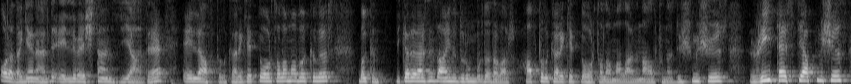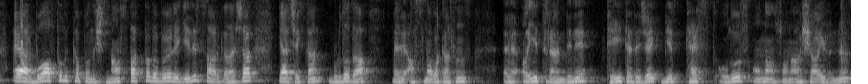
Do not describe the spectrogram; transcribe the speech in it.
orada genelde 55'ten ziyade 50 haftalık hareketli ortalama bakılır. Bakın dikkat ederseniz aynı durum burada da var. Haftalık hareketli ortalamaların altına düşmüşüz. Retest yapmışız. Eğer bu haftalık kapanış Nasdaq'ta da böyle gelirse arkadaşlar gerçekten burada da e, aslına bakarsanız e, ayı trendini teyit edecek bir test olur. Ondan sonra aşağı yönlü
